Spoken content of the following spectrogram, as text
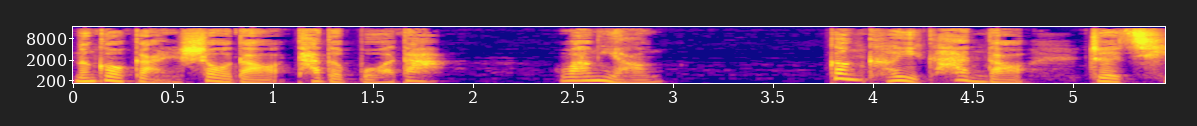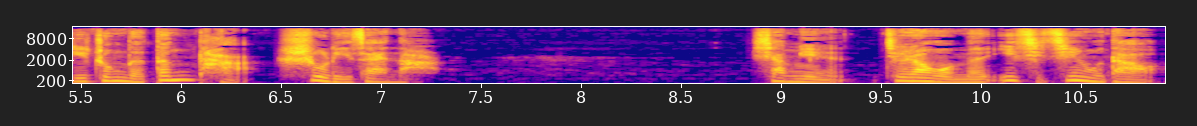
能够感受到它的博大、汪洋，更可以看到这其中的灯塔竖立在哪儿。下面就让我们一起进入到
